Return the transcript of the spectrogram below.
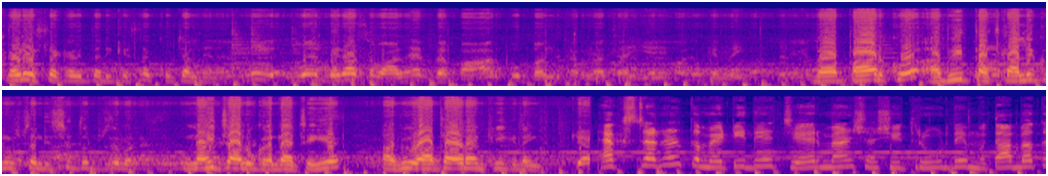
कड़े से कड़े तरीके से कुचल देना चाहिए नहीं वो मेरा सवाल है व्यापार को बंद करना चाहिए कि नहीं व्यापार को अभी तात्कालिक रूप से निश्चित रूप से नहीं चालू करना चाहिए अभी वातावरण ठीक नहीं ਐਕਸਟਰਨਲ ਕਮੇਟੀ ਦੇ ਚੇਅਰਮੈਨ ਸ਼ਸ਼ੀ ਥਰੂਰ ਦੇ ਮੁਤਾਬਕ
